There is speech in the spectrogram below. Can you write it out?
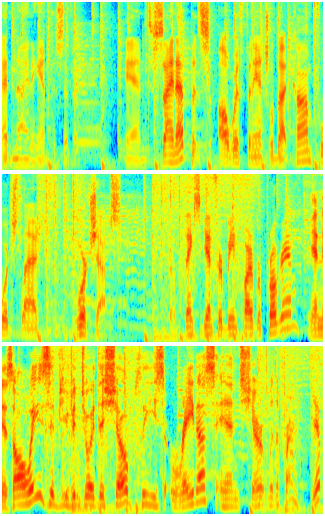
at 9 a.m. Pacific. And to sign up, it's allworthfinancial.com forward slash workshops. So thanks again for being part of our program. And as always, if you've enjoyed this show, please rate us and share it with a friend. Yep.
